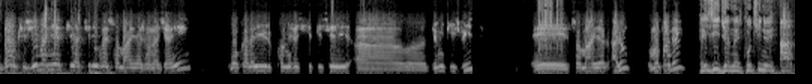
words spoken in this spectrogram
Donc, j'ai ma nièce qui a célébré son mariage en Algérie. Donc, elle a eu le premier récépissé en 2018. Et son mariage... Allô? Vous m'entendez? Allez-y, Jamel, continuez. Ah,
